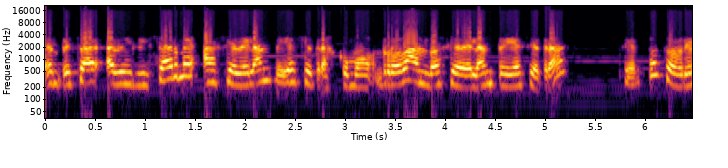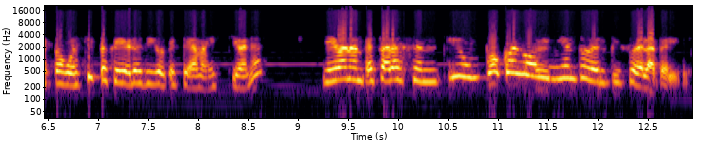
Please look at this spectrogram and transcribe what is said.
empezar a deslizarme hacia adelante y hacia atrás, como rodando hacia adelante y hacia atrás, ¿cierto? Sobre estos huesitos que yo les digo que se llaman isquiones. Y ahí van a empezar a sentir un poco el movimiento del piso de la pelvis.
